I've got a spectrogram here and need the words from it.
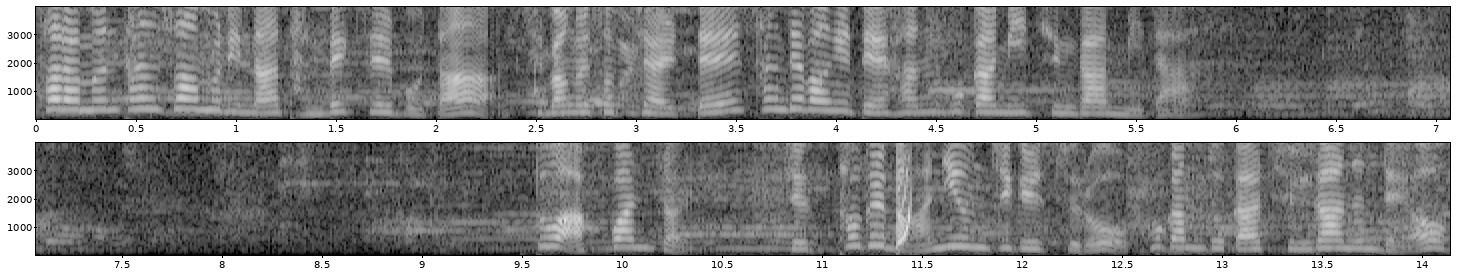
사람은 탄수화물이나 단백질보다 지방을 섭취할 때 상대방에 대한 호감이 증가합니다. 또 악관절, 즉 턱을 많이 움직일수록 호감도가 증가하는데요.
